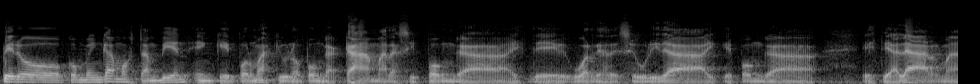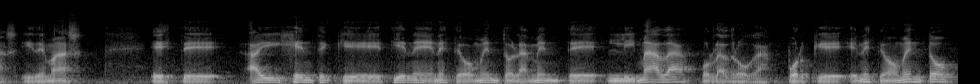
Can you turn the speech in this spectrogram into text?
pero convengamos también en que por más que uno ponga cámaras y ponga este, guardias de seguridad y que ponga este, alarmas y demás, este, hay gente que tiene en este momento la mente limada por la droga, porque en este momento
